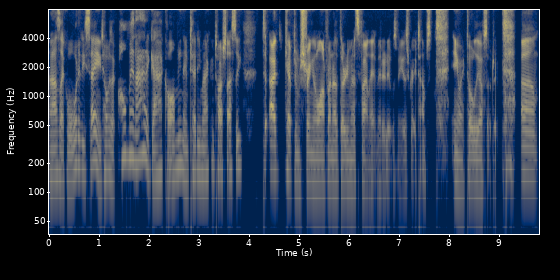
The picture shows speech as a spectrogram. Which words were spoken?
And I was like, well, what did he say? And he told me, like, oh man, I had a guy call me named Teddy McIntosh last week. T- I kept him stringing along for another 30 minutes. Finally admitted it was me. It was great times. Anyway, totally off subject. Um,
